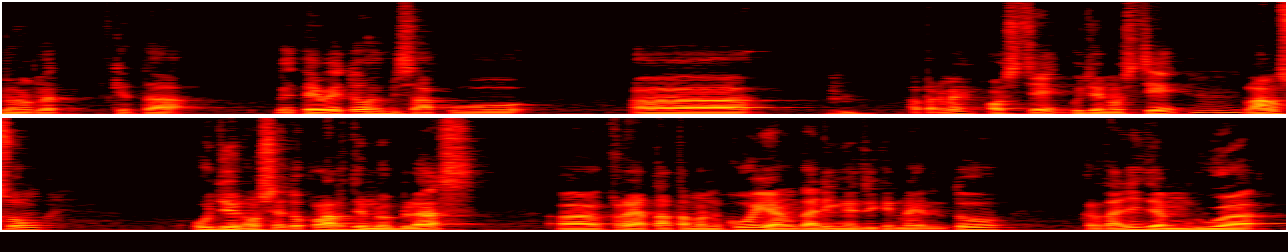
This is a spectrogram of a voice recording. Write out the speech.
banget kita btw tuh habis aku eh apa namanya osce ujian osce langsung ujian osce tuh kelar jam 12 eh, kereta temanku yang tadi ngajakin main itu keretanya jam 2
